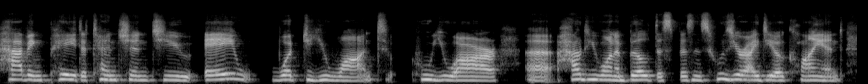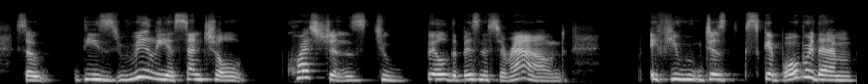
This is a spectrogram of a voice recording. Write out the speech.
having paid attention to a what do you want who you are uh, how do you want to build this business who's your ideal client? So these really essential questions to build a business around if you just skip over them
